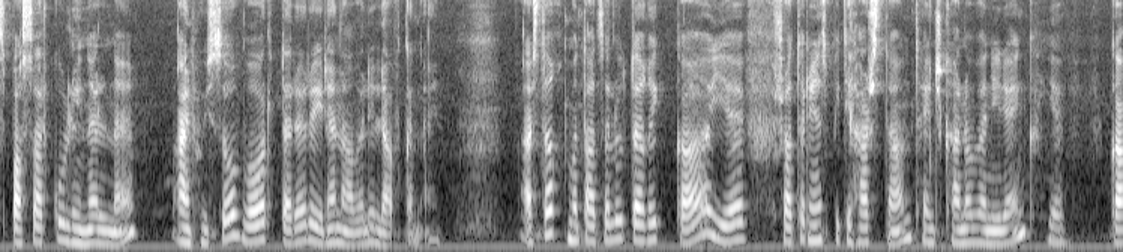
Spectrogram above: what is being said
սпасարկու լինելն է, այն հույսով, որ տերերը իրեն ավելի լավ կնային։ Այստեղ մտածելու տեղի կա եւ շատերն ինձ պիտի հարց տան, թե ինչքանով են իրենք եւ կա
